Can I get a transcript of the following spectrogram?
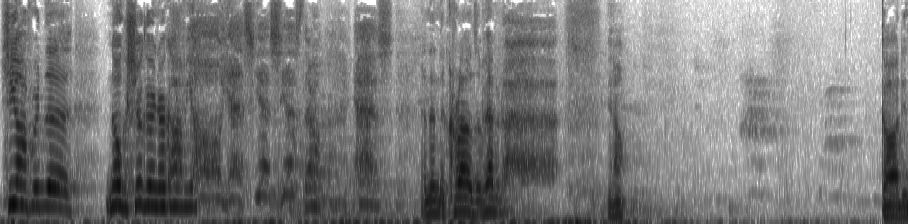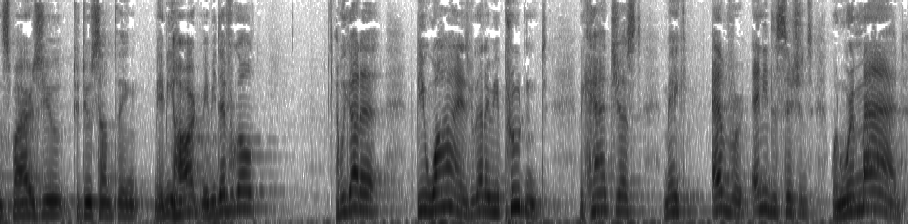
She offered the no sugar in her coffee. Oh, yes, yes, yes. They're all, yes. And then the crowds of heaven, you know. God inspires you to do something maybe hard, maybe difficult. And we got to be wise, we got to be prudent. We can't just make ever any decisions when we're mad,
